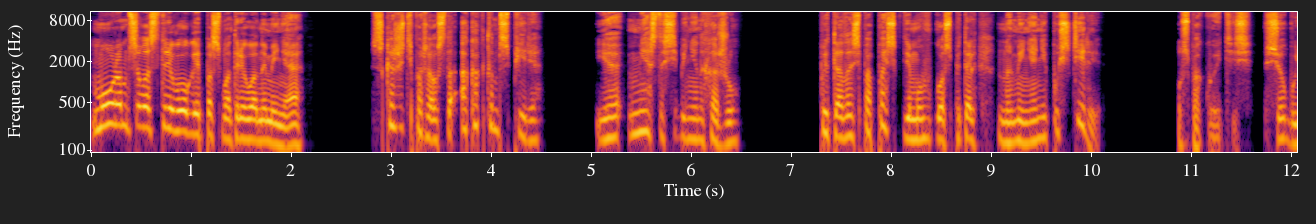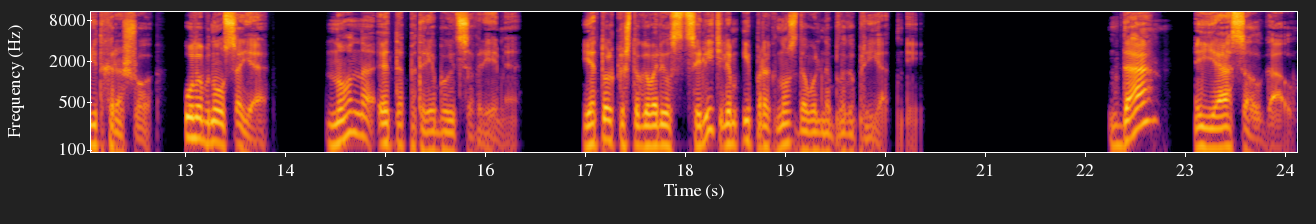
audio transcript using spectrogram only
Муромцева с тревогой посмотрела на меня. «Скажите, пожалуйста, а как там Спиря? Я места себе не нахожу. Пыталась попасть к нему в госпиталь, но меня не пустили». «Успокойтесь, все будет хорошо», — улыбнулся я. «Но на это потребуется время. Я только что говорил с целителем, и прогноз довольно благоприятный». «Да, я солгал,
